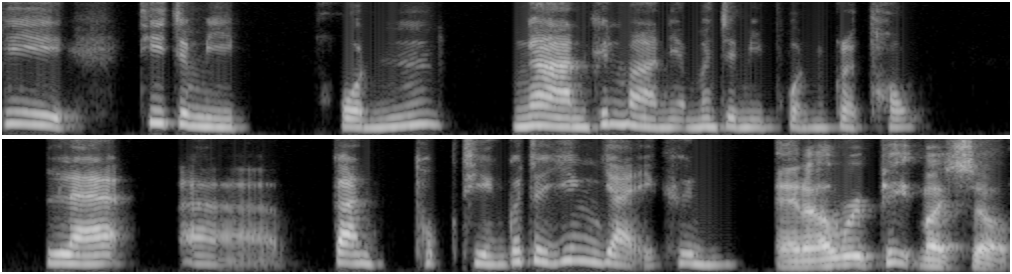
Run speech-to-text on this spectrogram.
ที่ที่จะมีผล งานขึ้นมาเนี่ยมันจะมีผลกระทบ และเอ่อการถกเถียงก็จะยิ่งใหญ่ขึ้น And I'll repeat myself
